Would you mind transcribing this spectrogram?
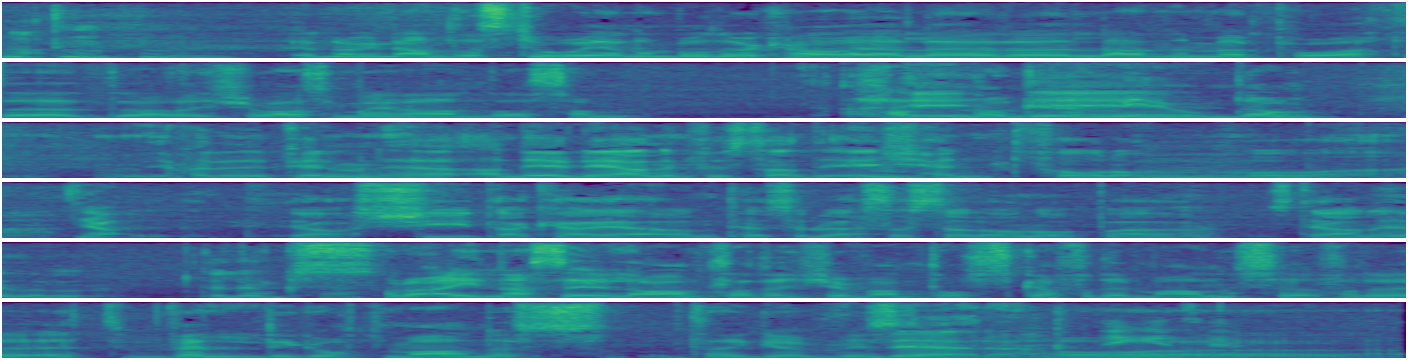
Er det noen andre store gjennombrudd dere har, eller lander vi på at det, det ikke var så mange andre som hadde noe det å er minne om? Denne filmen her, Det er jo det han først og fremst er kjent for. da Og, Ja. Ja, skyte karrieren til Sylvester Stallone opp på stjernehimmelen de luxe. Og Det eneste er annet at han ikke vant Oscar for det manuset. For det er et veldig godt manus. til jeg er Det er det. Og eh,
